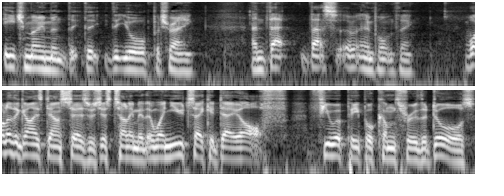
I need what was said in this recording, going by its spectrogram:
each moment that, that, that you're portraying, and that that's an important thing. One of the guys downstairs was just telling me that when you take a day off, fewer people come through the doors.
